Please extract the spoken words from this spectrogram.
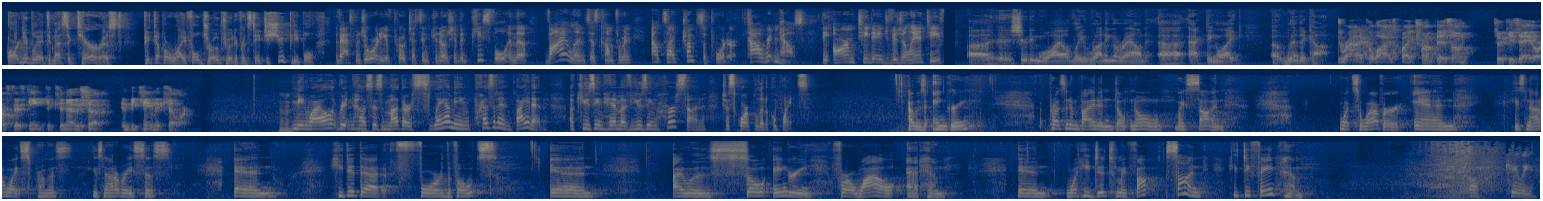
arguably a domestic terrorist, picked up a rifle, drove to a different state to shoot people. The vast majority of protests in Kenosha have been peaceful, and the violence has come from an outside Trump supporter, Kyle Rittenhouse, the armed teenage vigilante. Uh, shooting wildly, running around, uh, acting like uh, rent a cop. Radicalized by Trumpism, took his AR 15 to Kenosha, and became a killer. Hmm. Meanwhile, Rittenhouse's mother slamming President Biden, accusing him of using her son to score political points. I was angry. President Biden don't know my son whatsoever, and he's not a white supremacist. He's not a racist, and he did that for the votes, and I was so angry for a while at him. And what he did to my son, he defamed him. Oh, Kayleigh.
